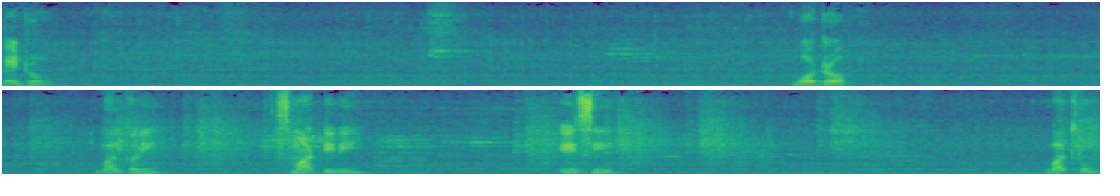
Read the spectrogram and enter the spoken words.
Bedroom. Wardrobe balcony. Smart TV. AC bathroom.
